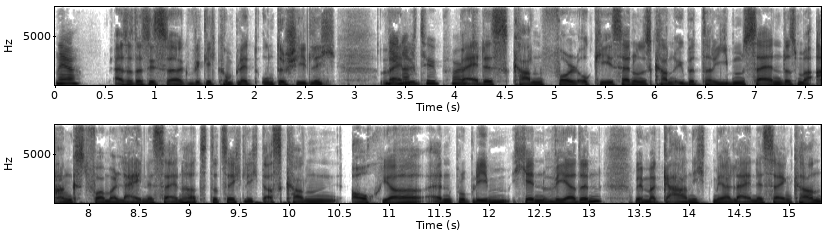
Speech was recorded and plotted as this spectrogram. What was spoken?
Ja, Also das ist äh, wirklich komplett unterschiedlich, weil halt. beides kann voll okay sein und es kann übertrieben sein, dass man Angst vorm Alleine sein hat tatsächlich. Das kann auch ja ein Problemchen werden, wenn man gar nicht mehr alleine sein kann.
